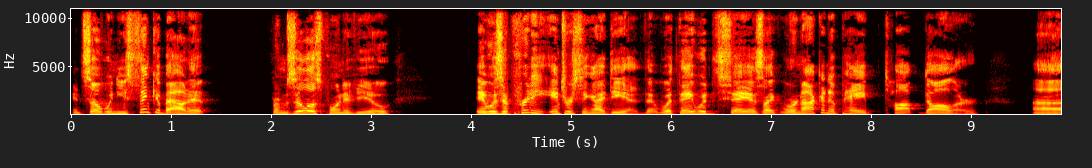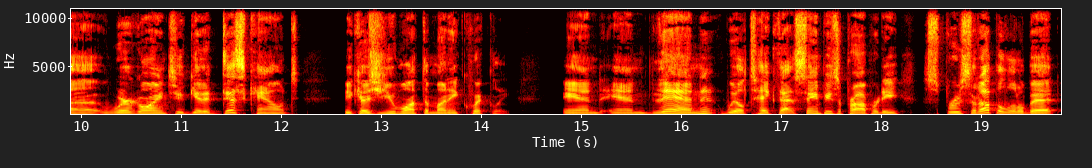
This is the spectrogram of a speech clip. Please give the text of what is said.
And so when you think about it, from Zillow's point of view, it was a pretty interesting idea that what they would say is like we're not going to pay top dollar uh, we're going to get a discount because you want the money quickly and and then we'll take that same piece of property spruce it up a little bit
